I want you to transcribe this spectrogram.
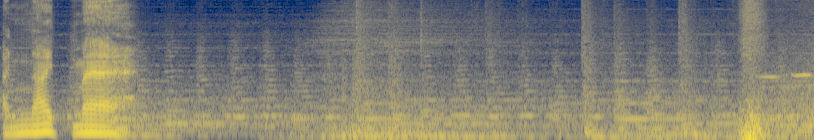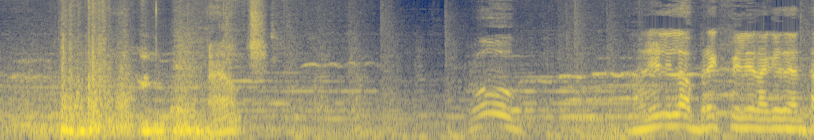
A nightmare. ನಾನು ಹೇಳಿಲ್ಲ ಬ್ರೇಕ್ ಫೇಲಿಯರ್ ಆಗಿದೆ ಅಂತ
